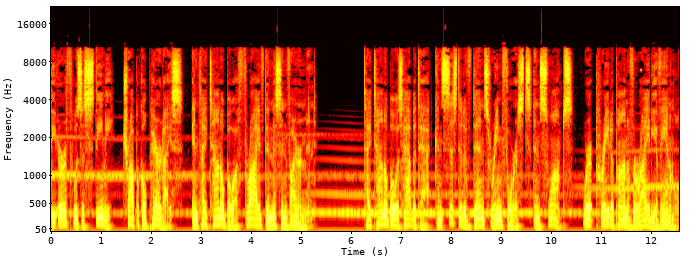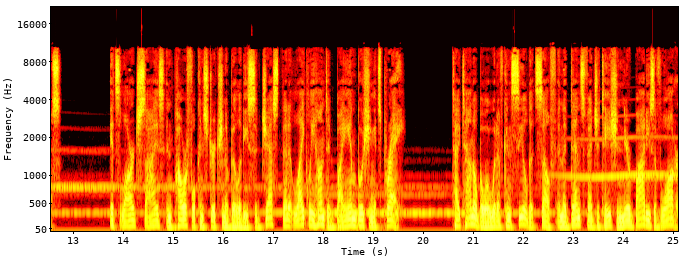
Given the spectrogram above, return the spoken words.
The Earth was a steamy, tropical paradise, and Titanoboa thrived in this environment. Titanoboa's habitat consisted of dense rainforests and swamps, where it preyed upon a variety of animals. Its large size and powerful constriction abilities suggest that it likely hunted by ambushing its prey. Titanoboa would have concealed itself in the dense vegetation near bodies of water,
